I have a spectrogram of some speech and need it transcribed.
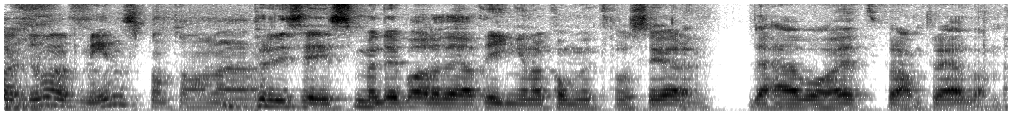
var, det var min spontana... Precis, men det är bara det att ingen har kommit för att se det. Det här var ett framträdande.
